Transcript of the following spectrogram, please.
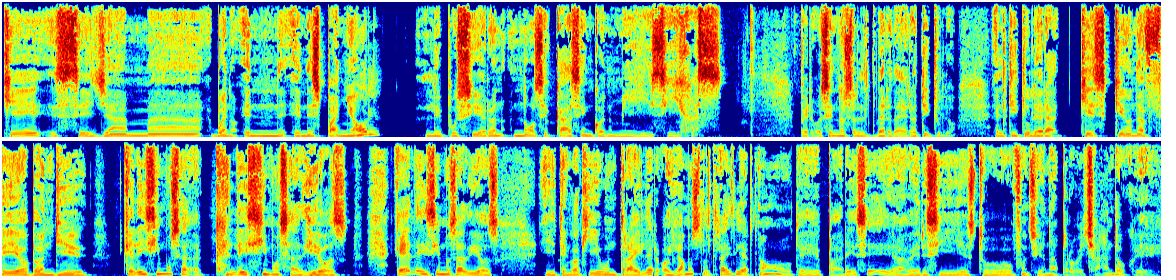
que se llama, bueno, en, en español le pusieron No se casen con mis hijas. Pero ese no es el verdadero título. El título era Qu'est-ce qu'on a fait au bon Dieu? ¿Qué le hicimos a, qué le hicimos a Dios? ¿Qué le hicimos a Dios? Y tengo aquí un tráiler. Oigamos el tráiler, ¿no? ¿Te parece? A ver si esto funciona aprovechando que,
